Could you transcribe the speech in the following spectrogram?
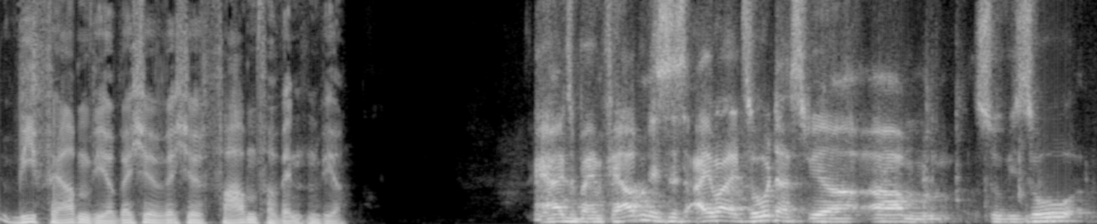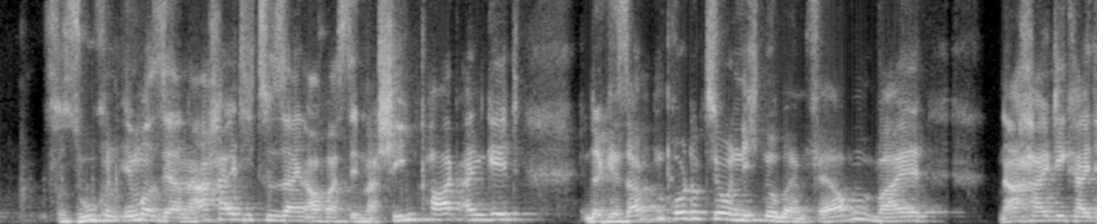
Wie färben wir? Welche, welche Farben verwenden wir? Ja, also beim Färben ist es einmal so, dass wir ähm, sowieso versuchen immer sehr nachhaltig zu sein, auch was den Maschinenpark angeht, in der gesamten Produktion, nicht nur beim Färben, weil Nachhaltigkeit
